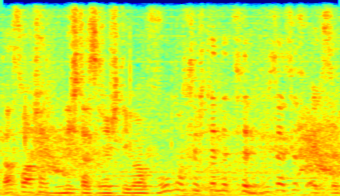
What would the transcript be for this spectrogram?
Das war anscheinend nicht das Richtige. Wo muss ich denn jetzt hin? Wo ist jetzt das Exit?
